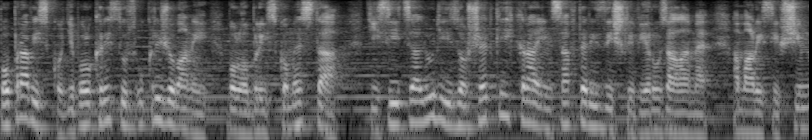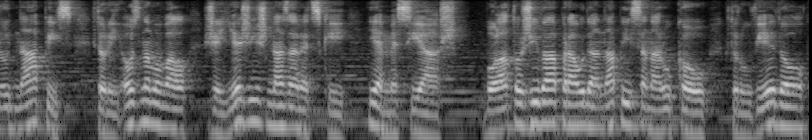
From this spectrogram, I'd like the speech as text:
Popravisko, kde bol Kristus ukrižovaný, bolo blízko mesta. Tisíce ľudí zo všetkých krajín sa vtedy zišli v Jeruzaleme a mali si všimnúť nápis, ktorý oznamoval, že Ježiš Nazarecký je Mesiáš. Bola to živá pravda napísaná rukou, ktorú viedol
